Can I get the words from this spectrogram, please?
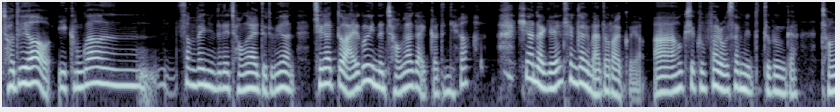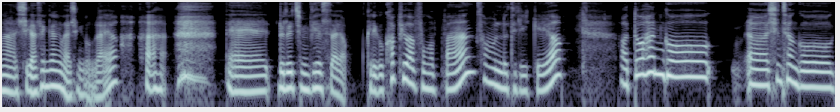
저도요, 이 금광은 선배님들의 정아를 들으면 제가 또 알고 있는 정아가 있거든요. 희한하게 생각나더라고요. 아, 혹시 9853님도 누군가 정아 씨가 생각나신 건가요? 네, 노래 준비했어요. 그리고 커피와 붕어빵 선물로 드릴게요. 어, 또 한 곡, 어, 신청곡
